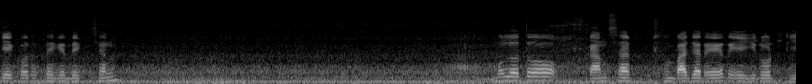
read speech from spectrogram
কে কোথা থেকে দেখছেন? মূলত কানসার্ট বাজারের এই রোডটি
